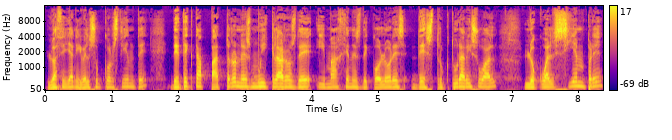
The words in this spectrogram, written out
lo hace ya a nivel subconsciente, detecta patrones muy claros de imágenes, de colores, de estructura visual, lo cual siempre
